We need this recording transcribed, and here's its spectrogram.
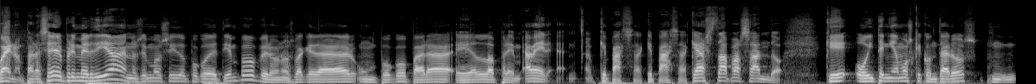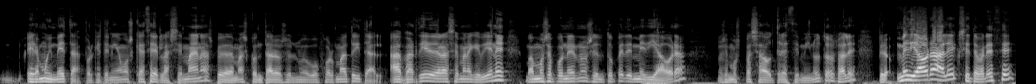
Bueno, para ser el primer día nos hemos ido poco de tiempo, pero nos va a quedar un poco para el premio. A ver, ¿qué pasa? ¿Qué pasa? ¿Qué está pasando? Que hoy teníamos que contaros, mm, era muy meta, porque teníamos que hacer las semanas, pero además contaros el nuevo formato y tal. A partir de la semana que viene vamos a ponernos el tope de media hora. Nos hemos pasado 13 minutos, ¿vale? Pero media hora, Alex, si te parece,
